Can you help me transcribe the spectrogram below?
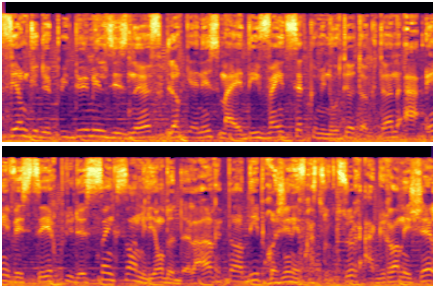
affirme que depuis 2019, l'organisme a aidé 27 communautés autochtones à investir plus de 500 millions de dollars dans des projets d'infrastructure à grande échelle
